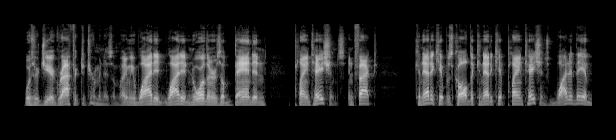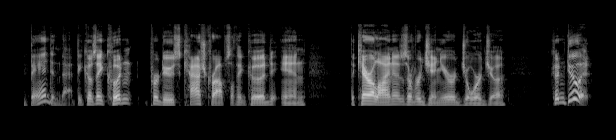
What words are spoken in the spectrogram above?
Was there geographic determinism? I mean, why did why did Northerners abandon plantations? In fact, Connecticut was called the Connecticut Plantations. Why did they abandon that? Because they couldn't produce cash crops like they could in the Carolinas or Virginia or Georgia. Couldn't do it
